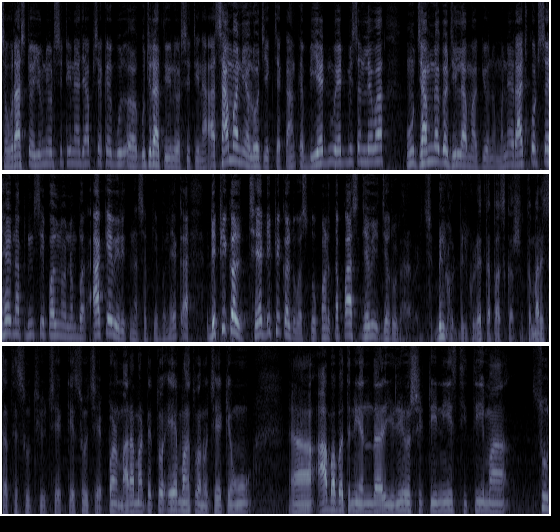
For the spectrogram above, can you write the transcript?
સૌરાષ્ટ્ર યુનિવર્સિટીના જ આપશે કે ગુજરાત યુનિવર્સિટીના? આ સામાન્ય લોજિક છે, કારણ કે બીએડનું એડમિશન લેવા હું જામનગર જિલ્લામાં ગયો ને મને રાજકોટ શહેરના પ્રિન્સિપાલનો નંબર આ કેવી રીતના શક્ય બને? એક ડિફિકલ્ટ છે ડિફિકલ્ટ વસ્તુ, પણ તપાસ જેવી જરૂર બરાબર છે. બિલકુલ બિલકુલ, એ તપાસ કરશું. તમારી સાથે શું થયું છે કે શું છે? પણ મારા માટે તો એ મહત્વનું છે કે હું આ બાબતની અંદર યુનિવર્સિટીની સ્થિતિમાં શું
